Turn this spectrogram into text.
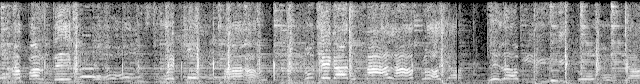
Bonaparte con su escolta no llegaron a la playa de la Victoria,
